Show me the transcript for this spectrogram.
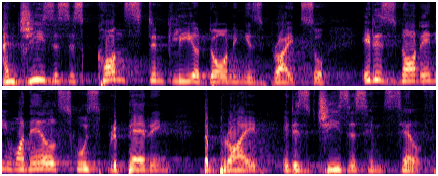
And Jesus is constantly adorning his bride. So it is not anyone else who is preparing the bride, it is Jesus himself.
